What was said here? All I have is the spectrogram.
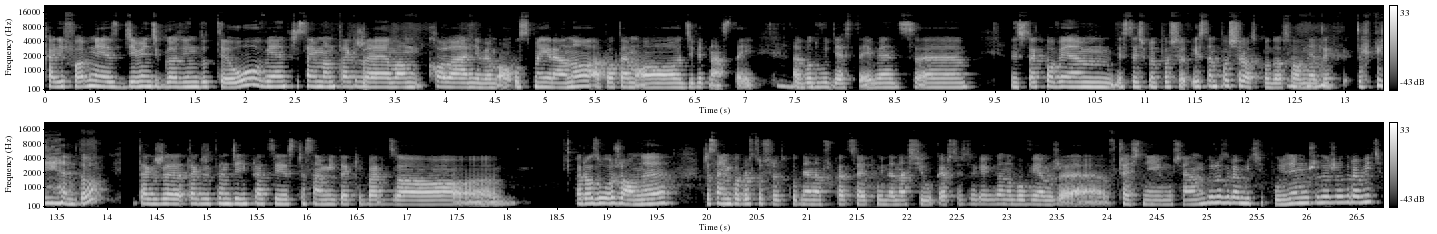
Kalifornia jest 9 godzin do tyłu, więc czasami mam tak, że mam kola, nie wiem, o 8 rano, a potem o 19 albo 20, więc, e, więc tak powiem, jesteśmy pośro- jestem pośrodku dosłownie tych, tych klientów. Także, także ten dzień pracy jest czasami taki bardzo rozłożony. Czasami po prostu w środku dnia na przykład sobie pójdę na siłkę czy coś takiego, no bo wiem, że wcześniej musiałam dużo zrobić i później muszę dużo zrobić.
